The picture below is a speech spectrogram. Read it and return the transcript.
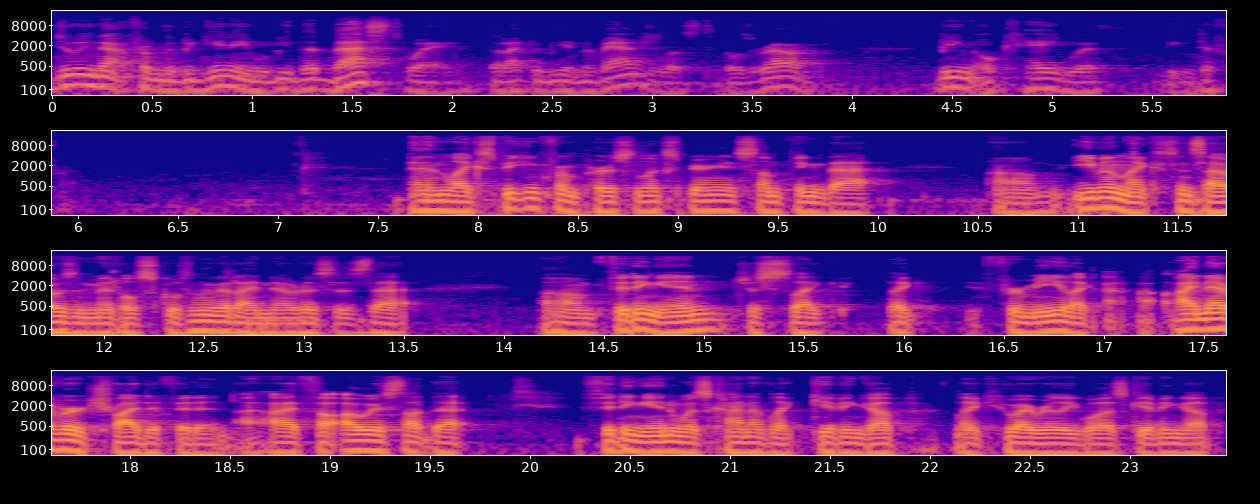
doing that from the beginning would be the best way that I could be an evangelist to those around me, being okay with being different. And like speaking from personal experience, something that um, even like since I was in middle school, something that I noticed is that um, fitting in, just like like for me, like I, I never tried to fit in. I, I thought I always thought that fitting in was kind of like giving up like who I really was, giving up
